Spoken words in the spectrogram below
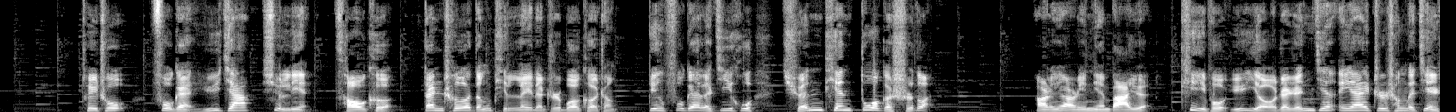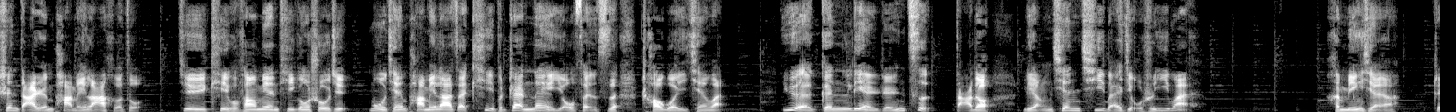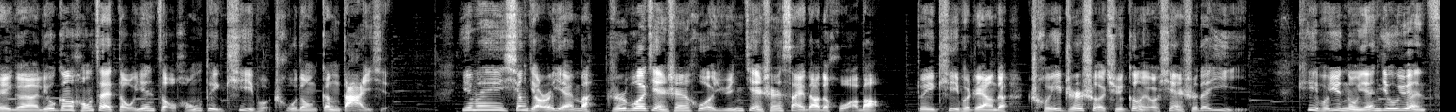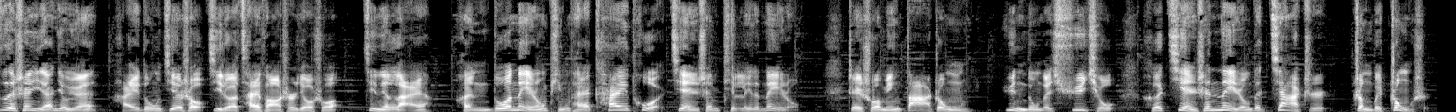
推出覆盖瑜伽训练、操课、单车等品类的直播课程，并覆盖了几乎全天多个时段。二零二零年八月。Keep 与有着“人间 AI” 之称的健身达人帕梅拉合作。据 Keep 方面提供数据，目前帕梅拉在 Keep 站内有粉丝超过一千万，月跟练人次达到两千七百九十一万。很明显啊，这个刘畊宏在抖音走红对 Keep 触动更大一些，因为相较而言吧，直播健身或云健身赛道的火爆，对 Keep 这样的垂直社区更有现实的意义。Keep 运动研究院资深研究员海东接受记者采访时就说：“近年来啊，很多内容平台开拓健身品类的内容，这说明大众运动的需求和健身内容的价值正被重视。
